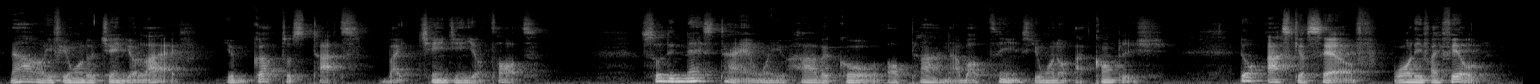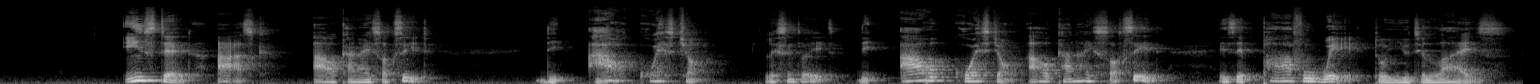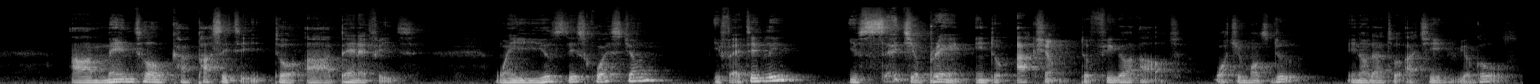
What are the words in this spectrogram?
Now, if you want to change your life, you've got to start by changing your thoughts. So, the next time when you have a goal or plan about things you want to accomplish, don't ask yourself, What if I fail? Instead, ask, How can I succeed? The how question, listen to it. The how question, How can I succeed? is a powerful way to utilize our mental capacity to our benefit. When you use this question effectively, you set your brain into action to figure out what you must do in order to achieve your goals.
